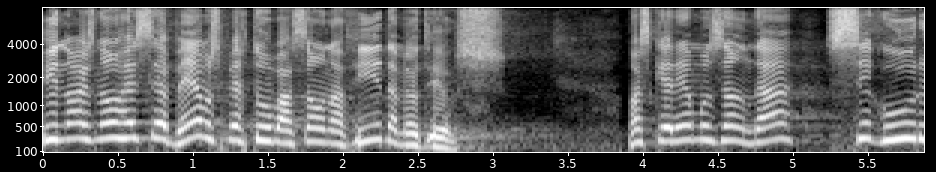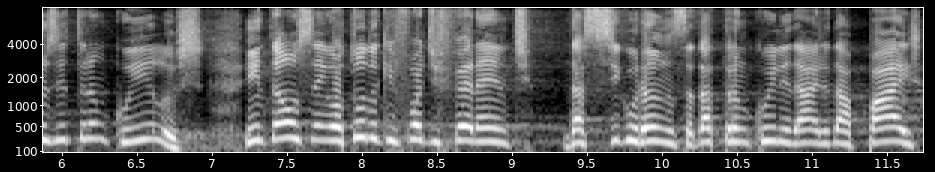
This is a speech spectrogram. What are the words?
e nós não recebemos perturbação na vida, meu Deus. Nós queremos andar seguros e tranquilos. Então, Senhor, tudo que for diferente da segurança, da tranquilidade, da paz.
